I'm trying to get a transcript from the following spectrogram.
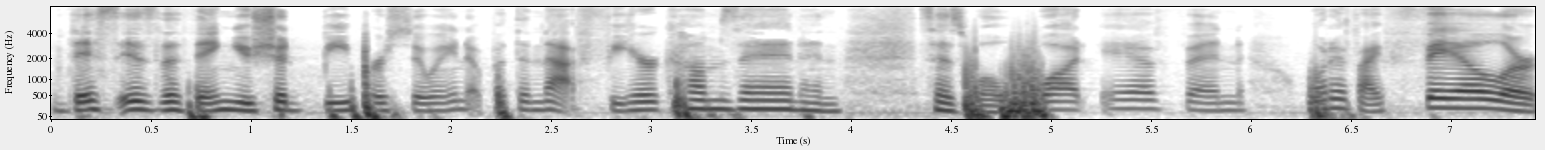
this is the thing you should be pursuing, but then that fear comes in and says, well, what if? And what if I fail? Or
